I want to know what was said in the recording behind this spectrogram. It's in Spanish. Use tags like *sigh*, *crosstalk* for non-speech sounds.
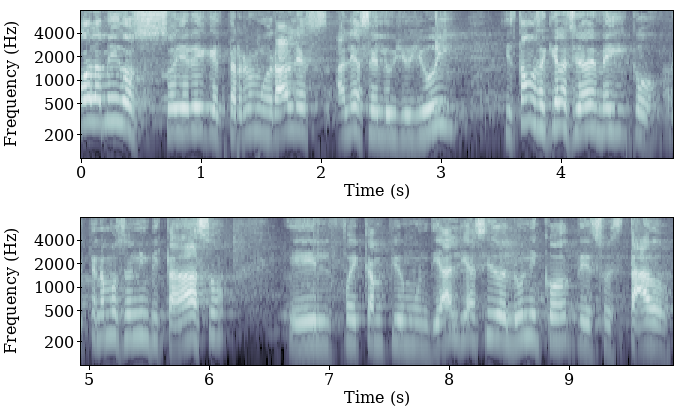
Hola amigos, soy Eric El Terreno Morales, alias El Uyuyuy, y estamos aquí en la Ciudad de México. Hoy tenemos un invitadazo, él fue campeón mundial y ha sido el único de su estado,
